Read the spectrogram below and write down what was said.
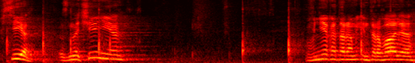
все значения в некотором интервале,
